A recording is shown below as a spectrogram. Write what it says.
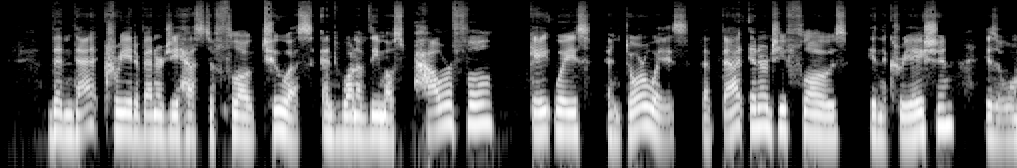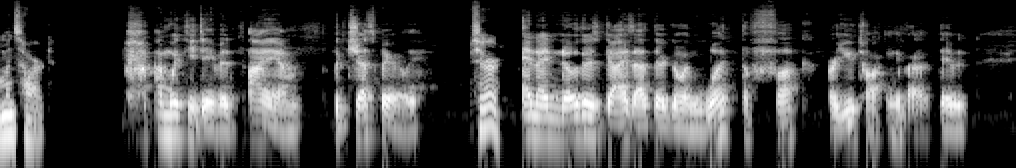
then that creative energy has to flow to us. And one of the most powerful gateways and doorways that that energy flows in the creation is a woman's heart. I'm with you, David. I am, but just barely. Sure. And I know there's guys out there going, What the fuck are you talking about, David?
